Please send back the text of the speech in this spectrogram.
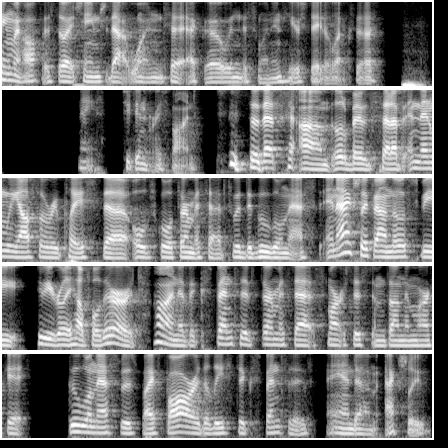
ping my office. So I changed that one to Echo and this one in here stayed Alexa. Nice. She didn't respond. so that's um, a little bit of the setup. And then we also replaced the old school thermostats with the Google Nest. And I actually found those to be to be really helpful. There are a ton of expensive thermostat smart systems on the market. Google Nest was by far the least expensive and um, actually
